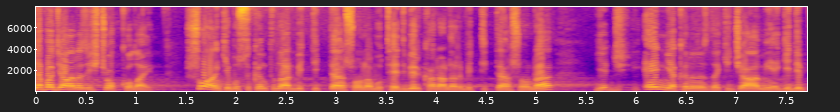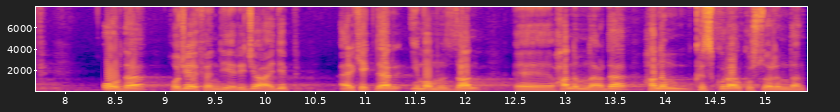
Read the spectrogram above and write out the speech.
Yapacağınız iş çok kolay. Şu anki bu sıkıntılar bittikten sonra, bu tedbir kararları bittikten sonra en yakınınızdaki camiye gidip orada hoca efendiye rica edip erkekler imamımızdan, e, hanımlar da hanım kız Kur'an kurslarından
